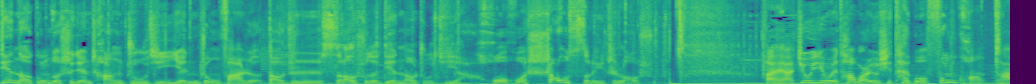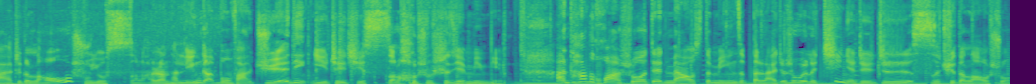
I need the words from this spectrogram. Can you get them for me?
电电脑工作时间长，主机严重发热，导致死老鼠的电脑主机啊，活活烧死了一只老鼠。哎呀，就因为他玩游戏太过疯狂啊，这个老鼠又死了，让他灵感迸发，决定以这起死老鼠事件命名。按他的话说，Dead Mouse 的名字本来就是为了纪念这只死去的老鼠，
